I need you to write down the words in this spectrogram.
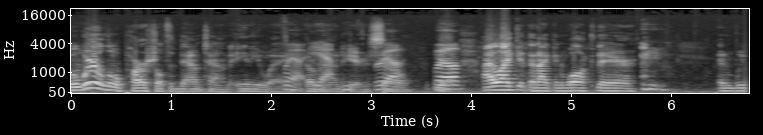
Well, we're a little partial to downtown anyway Well, yeah. around here, so Well- you know, well- I like it that I can walk there, and we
